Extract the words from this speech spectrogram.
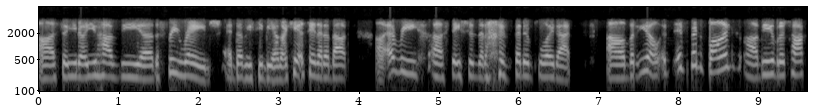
Uh, so, you know, you have the uh, the free range at WCBM. I can't say that about uh, every uh, station that I've been employed at. Uh, but, you know, it, it's been fun uh, being able to talk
